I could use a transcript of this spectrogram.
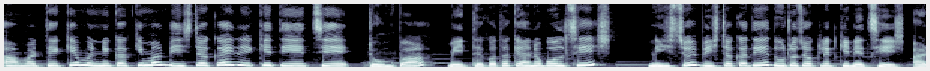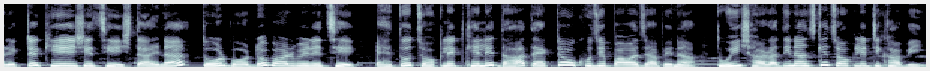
আমার থেকে মুন্নি কাকিমা বিশ টাকায় রেখে দিয়েছে। টুম্পা, মিথ্যে কথা কেন বলছিস? নিশ্চয়ই বিশ টাকা দিয়ে দুটো চকলেট কিনেছিস। আরেকটা খেয়ে এসেছিস, তাই না? তোর বড্ড বার বেড়েছে। এত চকলেট খেলে দাঁত একটাও খুঁজে পাওয়া যাবে না। তুই সারাদিন আজকে চকলেটই খাবি।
